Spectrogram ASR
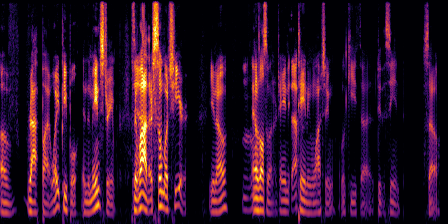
of rap by white people in the mainstream. It's like, wow, there's so much here, you know? And it was also entertaining, entertaining watching Lakeith uh, do the scene. So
